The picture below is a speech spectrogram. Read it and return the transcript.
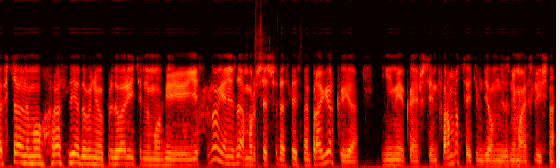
официальному расследованию предварительному. И если, ну, я не знаю, может, сейчас сюда следственная проверка, я не имею, конечно, всей информации, этим делом не занимаюсь лично.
